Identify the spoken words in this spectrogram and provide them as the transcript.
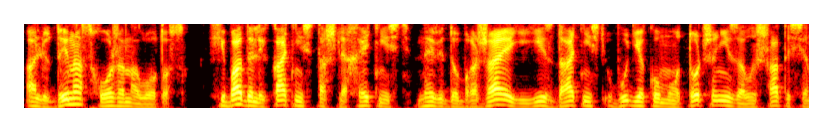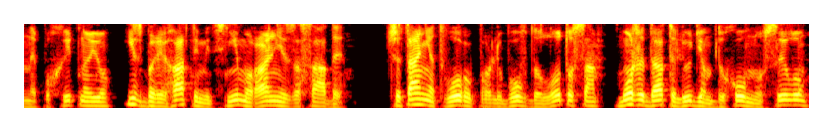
а людина схожа на лотос. Хіба делікатність та шляхетність не відображає її здатність у будь-якому оточенні залишатися непохитною і зберігати міцні моральні засади? Читання твору про любов до лотоса може дати людям духовну силу,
